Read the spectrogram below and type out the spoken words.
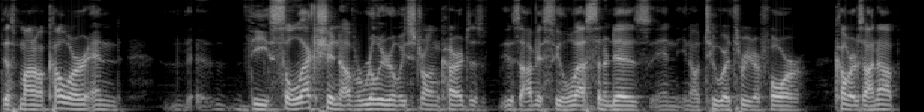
this monocolor and the selection of really really strong cards is is obviously less than it is in you know two or three or four colors on up.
